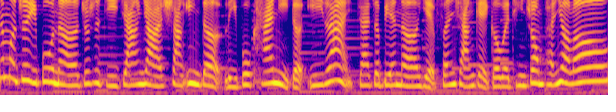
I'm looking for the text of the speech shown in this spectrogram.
那么这一部呢，就是即将要上映的《离不开你的依赖》，在这边呢，也分享给各位听众朋友喽。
